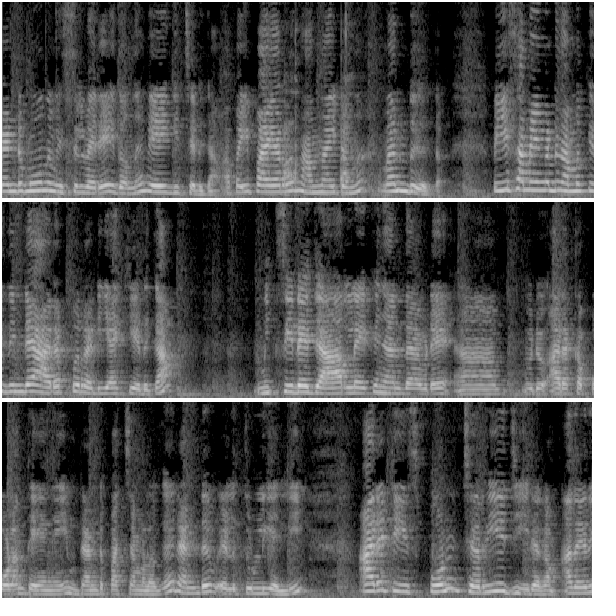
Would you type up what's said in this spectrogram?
രണ്ട് മൂന്ന് വിസിൽ വരെ ഇതൊന്ന് വേവിച്ചെടുക്കാം. അപ്പോൾ ഈ പയർ നന്നായിട്ടൊന്ന് വെന്ത് കിട്ടും. അപ്പോൾ ഈ സമയം കൊണ്ട് നമുക്ക് ഇതിന്റെ അരപ്പ് റെഡിയാക്കി എടുക്കാം. മിക്സിയുടെ ജാറിലേക്ക് ഞാൻ ഇതാ ഇവിടെ ഒരു അരക്കപ്പോളം തേങ്ങയും രണ്ട് പച്ചമുളക് രണ്ട് വെളുത്തുള്ളി അല്ലി അര ടീസ്പൂൺ ചെറിയ ജീരകം അതായത്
